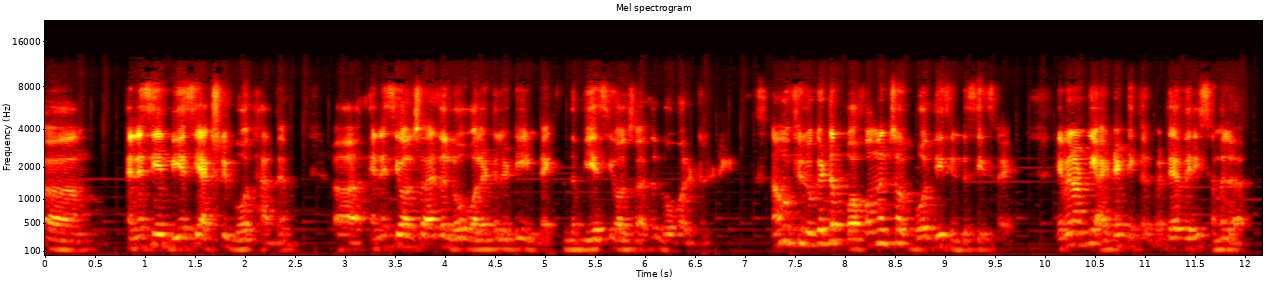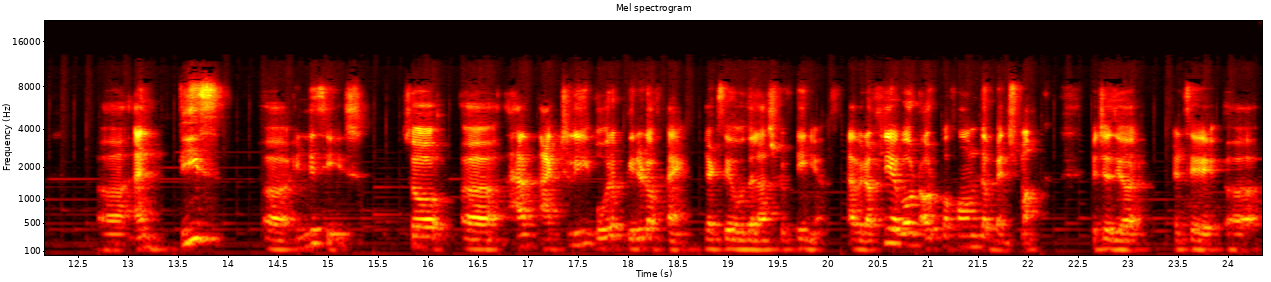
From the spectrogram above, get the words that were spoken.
Um, NSE and BSE actually both have them. Uh, NSE also has a low volatility index, and the BSE also has a low volatility Now, if you look at the performance of both these indices, right, they may not be identical, but they are very similar. Uh, and these uh, indices, so uh, have actually over a period of time, let's say over the last 15 years, have roughly about outperformed the benchmark, which is your let's say uh,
